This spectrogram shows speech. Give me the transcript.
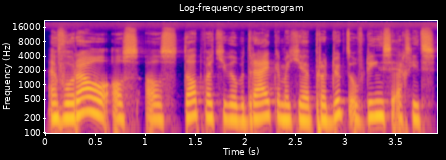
En vooral als, als dat wat je wil bereiken met je product of dienst echt iets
